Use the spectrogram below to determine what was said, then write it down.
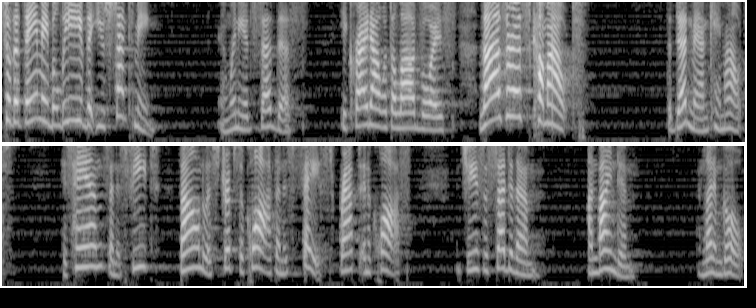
so that they may believe that you sent me. And when he had said this, he cried out with a loud voice, Lazarus, come out! The dead man came out, his hands and his feet bound with strips of cloth, and his face wrapped in a cloth. Jesus said to them, Unbind him and let him go.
